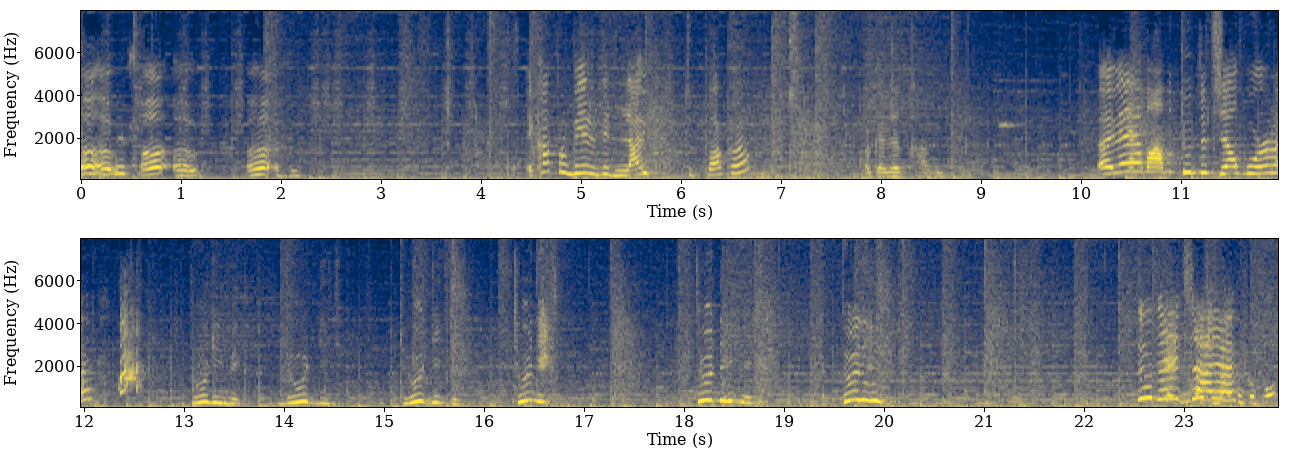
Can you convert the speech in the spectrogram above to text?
Uh-oh, uh-oh, uh-oh. Ik ga proberen dit luik te pakken. Oké, dat gaat niet. Hé, weet je helemaal, doet het zelf worden? Ah! Doe niet, Mick. Doe het niet. Doe het niet. Doe het niet. Doe het niet. Doe het niet. Doe het niet, zei ik. kapot.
